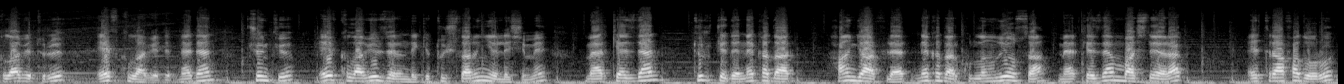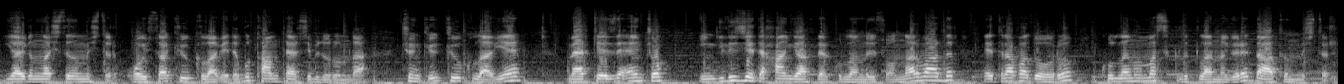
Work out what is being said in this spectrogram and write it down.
klavye türü F klavyedir. Neden? Çünkü F klavye üzerindeki tuşların yerleşimi merkezden Türkçe'de ne kadar hangi harfler ne kadar kullanılıyorsa merkezden başlayarak etrafa doğru yaygınlaştırılmıştır. Oysa Q klavyede bu tam tersi bir durumda. Çünkü Q klavye merkezde en çok İngilizce'de hangi harfler kullanılıyorsa onlar vardır. Etrafa doğru kullanılma sıklıklarına göre dağıtılmıştır.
